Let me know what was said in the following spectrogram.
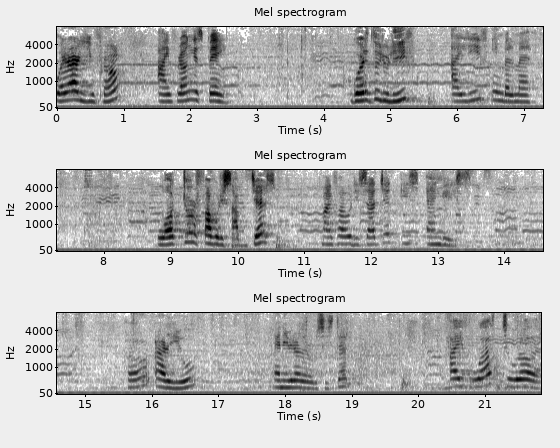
Where are you from? I'm from Spain. Where do you live? I live in Belmez. What's your favorite subject? My favorite subject is English. How are you? Any brother or sister? I was two brothers.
